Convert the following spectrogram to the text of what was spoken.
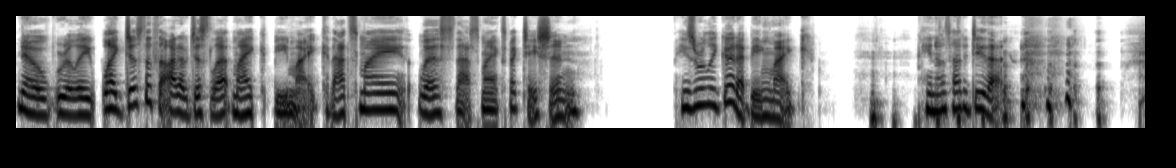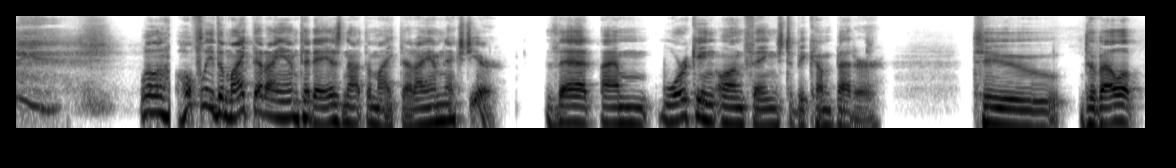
no, really. Like just the thought of just let Mike be Mike. That's my list. That's my expectation. He's really good at being Mike. he knows how to do that. well, hopefully, the Mike that I am today is not the Mike that I am next year. That I'm working on things to become better, to develop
